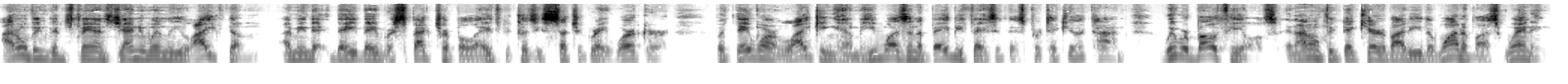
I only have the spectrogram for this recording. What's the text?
I don't think the fans genuinely liked him. I mean, they, they respect Triple H because he's such a great worker, but they weren't liking him. He wasn't a baby face at this particular time. We were both heels, and I don't think they cared about either one of us winning.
